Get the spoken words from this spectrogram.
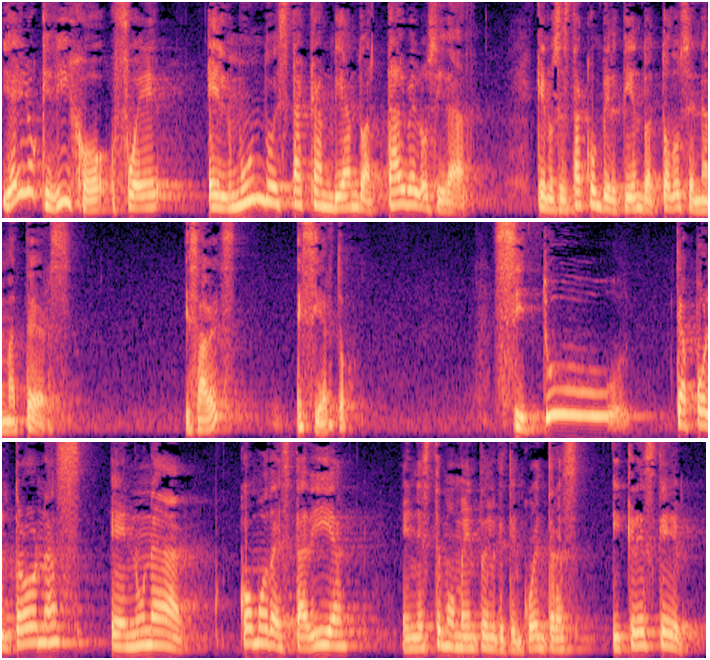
Y ahí lo que dijo fue, el mundo está cambiando a tal velocidad que nos está convirtiendo a todos en amateurs. ¿Y sabes? Es cierto. Si tú te apoltronas en una cómoda estadía en este momento en el que te encuentras y crees que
